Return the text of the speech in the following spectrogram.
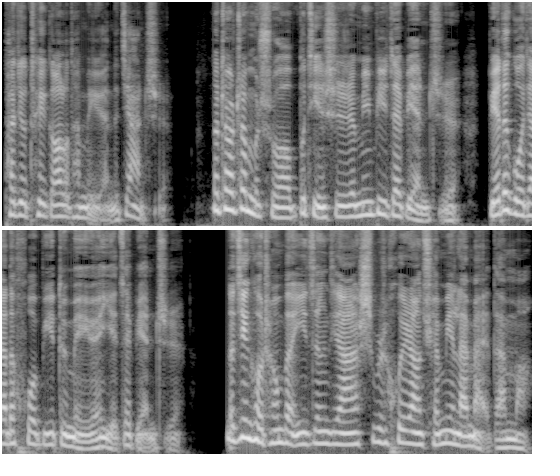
它就推高了它美元的价值。那照这么说，不仅是人民币在贬值，别的国家的货币对美元也在贬值。那进口成本一增加，是不是会让全民来买单吗？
